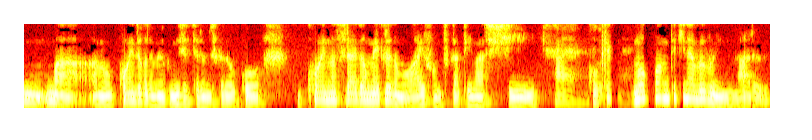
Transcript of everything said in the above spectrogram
うんまあ、あの、講演とかでもよく見せてるんですけど、こう、講演のスライドをめくるのも iPhone 使っていますし、はい。結構リモコン的な部分がある。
